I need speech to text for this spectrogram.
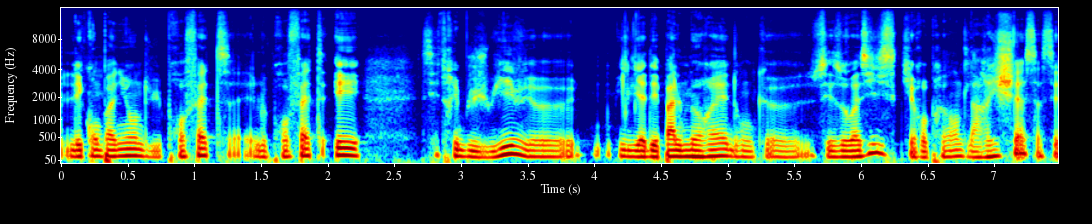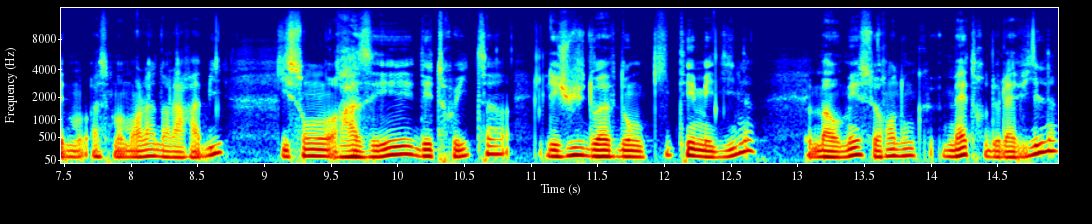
les compagnons du prophète, le prophète et ces tribus juives. Euh, il y a des palmeraies, donc euh, ces oasis qui représentent la richesse à, ce moment-là dans l'Arabie, qui sont rasées, détruites. Les juifs doivent donc quitter Médine. Mahomet se rend donc maître de la ville,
